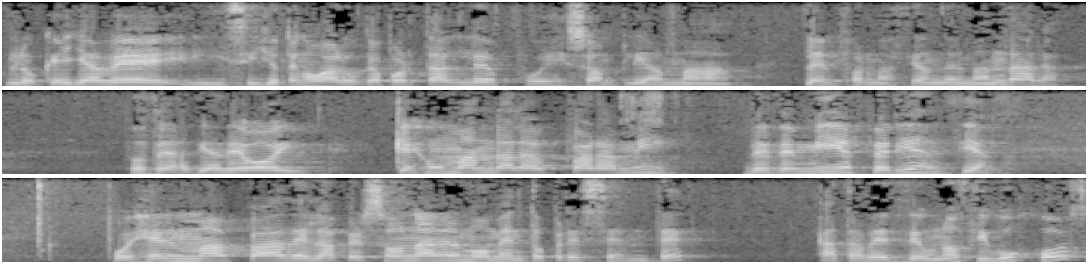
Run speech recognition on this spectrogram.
lo que ella ve y si yo tengo algo que aportarle, pues eso amplía más la información del mandala. Entonces, a día de hoy, ¿qué es un mandala para mí? Desde mi experiencia, pues el mapa de la persona en el momento presente, a través de unos dibujos,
